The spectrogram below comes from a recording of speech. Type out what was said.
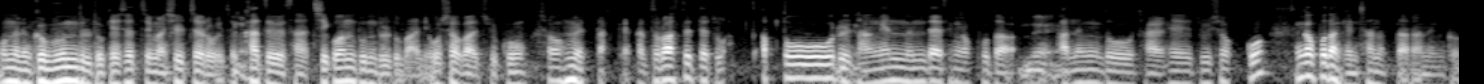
오늘은 그분들도 계셨지만 실제로 이제 네. 카드사 직원분들도 많이 오셔가지고 처음에 딱 약간 들어왔을 때 좀 압도를 네. 당했는데 생각보다 네. 반응도 잘 해주셨고 생각보단 괜찮았다라는 거.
